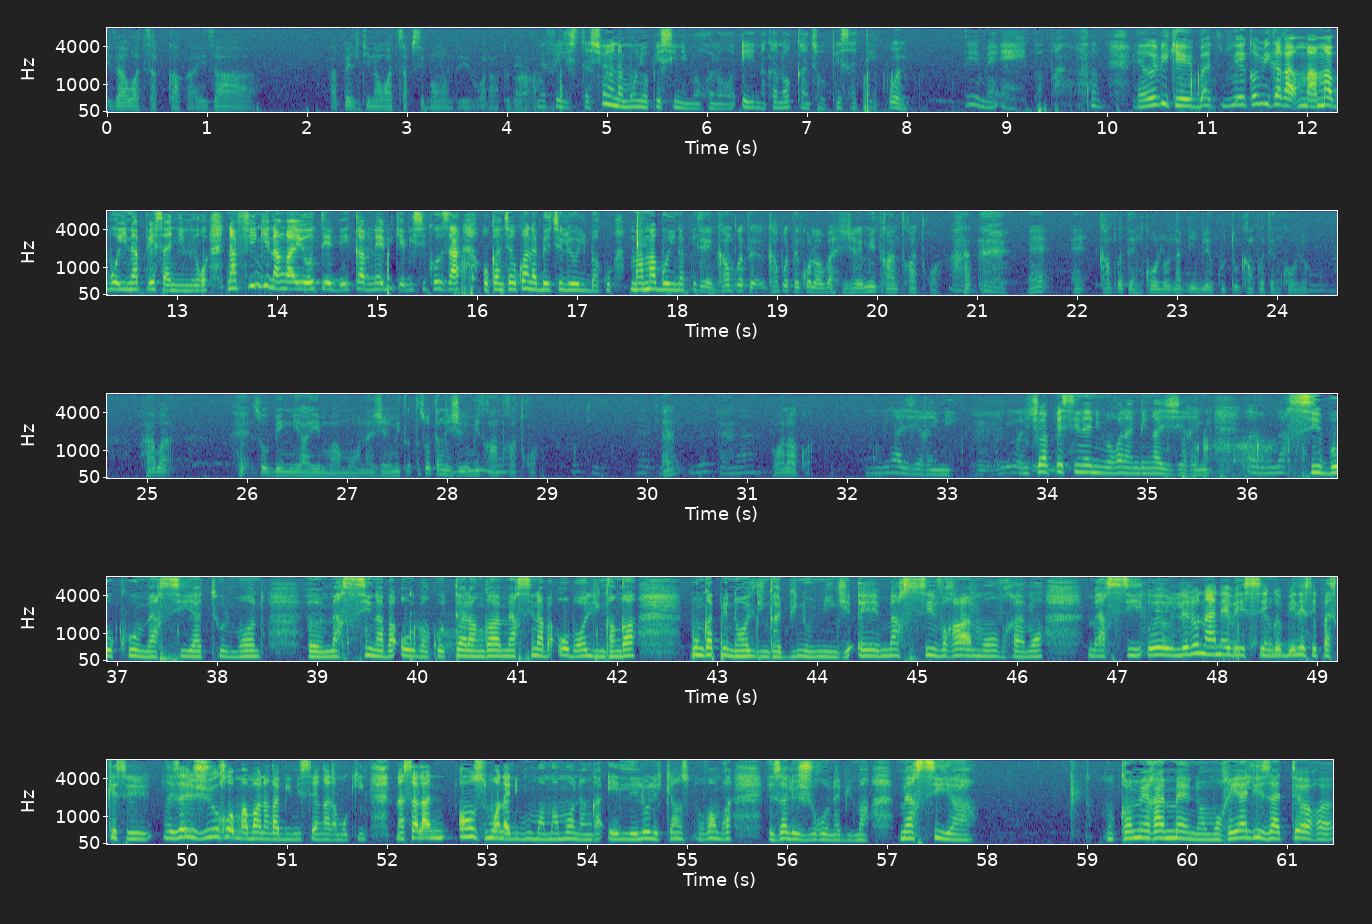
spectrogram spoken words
Eza WhatsApp kaka eza appel ti na WhatsApp c'est bon et voilà tout depend. Mais felicitations hein, na moni opesi numero no eh na kana okanisa opesa te. Poni. Te mais eh papa. Nayebi ke ekomi kaka mama boyi napesa numero nafingi na ngai yo te bekam nayebi ke bisika oza okanisa lokola nabeteli yo libaku mama boyi napesa eh, grand prêtre grand prêtre nkolo aloba jérémie 33 3 eh, eh, grand prêtre nkolo na bible kutu grand prêtre nkolo aba Hee so bengi ya ye maman na Jeremie 33 so tangi Jeremie 33 3 hein voilà quoi na ndinga Jeremie Buchu apesi ne numéro na ndinga Jeremie euh, merci beaucoup merci à tout le monde euh, merci na ba oyo bakotala nga merci na ba oyo baolinga nga po nga mpe naolinga bino mingi eh, merci vraiment vraiment merci oyo lelo naa na ebe esengo ebele c'est parce que eza jour oyo mama na nga abimisi yanga na mokili nasala 11 mois na libuma mama na nga e lelo le 15 novembre eza le jour oyo nabima merci ya mon cameraman mon réalisateur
